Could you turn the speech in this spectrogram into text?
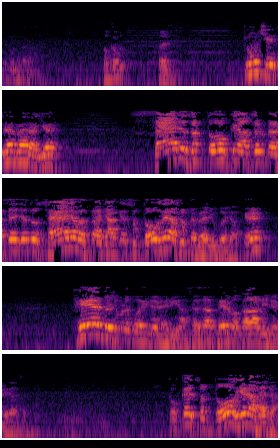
ਹੁਕਮ ਕਰੋ ਹੁਕਮ ਕਿਉਂ ਛੇਤਰਾ ਪੈ ਰਹੀ ਹੈ ਸਹਿਜ ਸੰਤੋਖ ਕੇ ਆਸਣ ਵੈਸੇ ਜਦੋਂ ਸਹਿਜ ਅਵਸਥਾ ਜਾ ਕੇ ਸੰਤੋਖ ਦੇ ਆਸਣ ਤੇ ਬਹਿ ਜੂਗਾ ਜਾ ਕੇ, ਫੇਰ ਦੁਸ਼ਮਣ ਕੋਈ ਨੇੜੇ ਨਹੀਂ ਆ ਸਕਦਾ, ਫੇਰ ਵਕਾਰ ਨਹੀਂ ਨੇੜੇ ਆ ਸਕਦਾ। ਕਿਉਂਕਿ ਸੰਤੋਖ ਜਿਹੜਾ ਹੈਗਾ,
